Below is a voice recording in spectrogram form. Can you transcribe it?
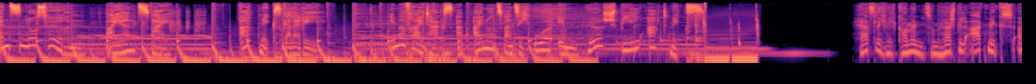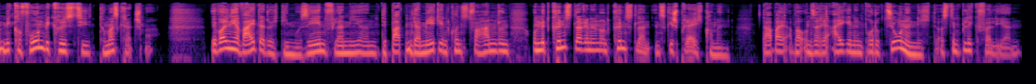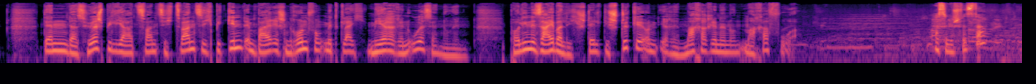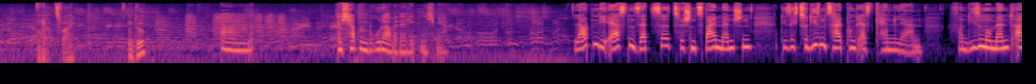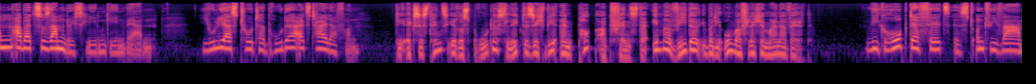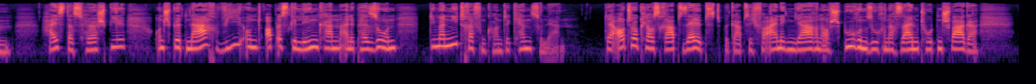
Grenzenlos hören, Bayern 2. Artmix Galerie. Immer freitags ab 21 Uhr im Hörspiel Artmix. Herzlich willkommen zum Hörspiel Artmix. Am Mikrofon begrüßt Sie Thomas Kretschmer. Wir wollen hier weiter durch die Museen flanieren, Debatten der Medienkunst verhandeln und mit Künstlerinnen und Künstlern ins Gespräch kommen dabei aber unsere eigenen Produktionen nicht aus dem Blick verlieren. Denn das Hörspieljahr 2020 beginnt im Bayerischen Rundfunk mit gleich mehreren Ursendungen. Pauline Seiberlich stellt die Stücke und ihre Macherinnen und Macher vor. Hast du Geschwister? Ja, zwei. Und du? Ähm, ich habe einen Bruder, aber der lebt nicht mehr. Lauten die ersten Sätze zwischen zwei Menschen, die sich zu diesem Zeitpunkt erst kennenlernen von diesem Moment an aber zusammen durchs Leben gehen werden. Julias toter Bruder als Teil davon. Die Existenz ihres Bruders legte sich wie ein Pop-up-Fenster immer wieder über die Oberfläche meiner Welt. Wie grob der Filz ist und wie warm, heißt das Hörspiel und spürt nach, wie und ob es gelingen kann, eine Person, die man nie treffen konnte, kennenzulernen. Der Autor Klaus Raab selbst begab sich vor einigen Jahren auf Spurensuche nach seinem toten Schwager,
